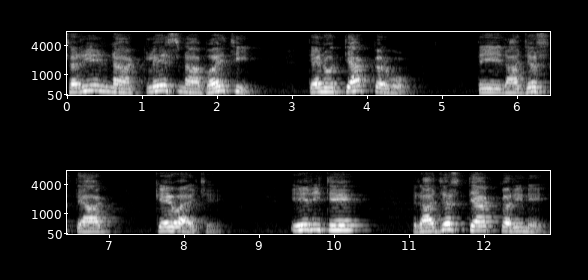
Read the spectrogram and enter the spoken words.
શરીરના ક્લેશના ભયથી તેનો ત્યાગ કરવો તે રાજસ ત્યાગ કહેવાય છે. એ રીતે રાજસ ત્યાગ કરીને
